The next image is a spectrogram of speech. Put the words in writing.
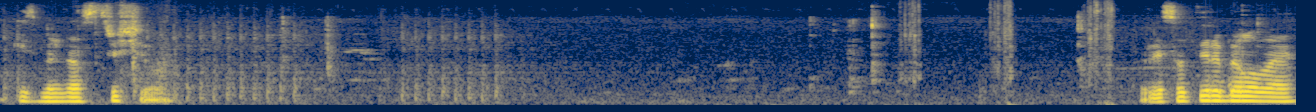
Jaký zmrt na střešu. Kde jsou ty rebelové?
